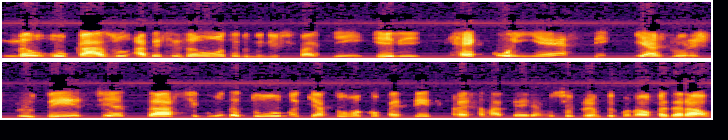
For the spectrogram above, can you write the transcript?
não, o caso, a decisão ontem do ministro Fachin, ele reconhece que a jurisprudência da segunda turma, que é a turma competente para essa matéria no Supremo Tribunal Federal,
